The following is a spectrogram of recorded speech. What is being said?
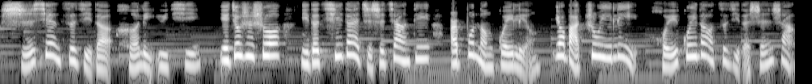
实现自己的合理预期。也就是说，你的期待只是降低，而不能归零，要把注意力回归到自己的身上。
